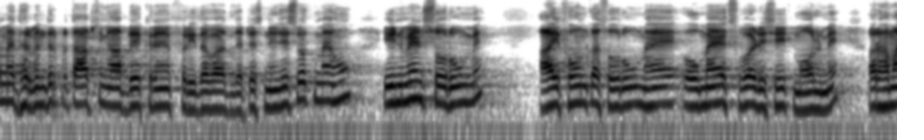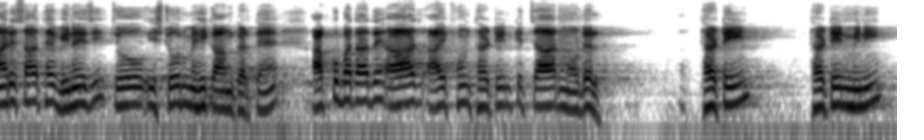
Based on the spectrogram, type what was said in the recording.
मैं धर्मेंद्र प्रताप सिंह आप देख रहे हैं फरीदाबाद लेटेस्ट न्यूज़। इस वक्त मैं हूँ इन्वेंट शोरूम में। आईफोन का शोरूम है ओमैक्स वर्ड स्ट्रीट मॉल में। और हमारे साथ है विनय जी जो स्टोर में ही काम करते हैं। आपको बता दें आज आईफोन 13 के चार मॉडल 13, 13 मिनी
